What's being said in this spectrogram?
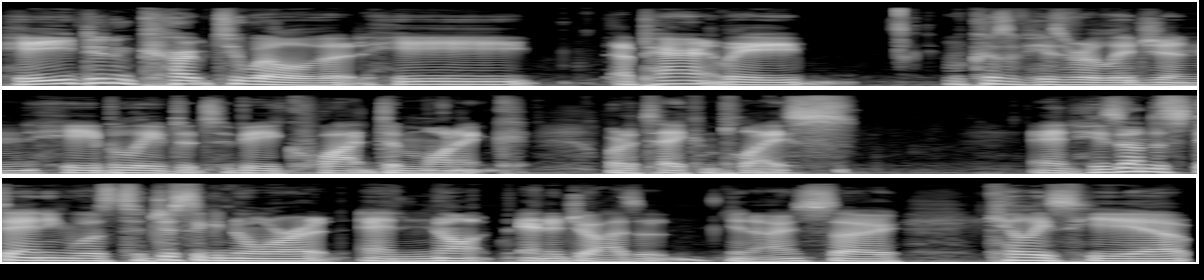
he didn't cope too well with it. He apparently, because of his religion, he believed it to be quite demonic what had taken place. And his understanding was to just ignore it and not energize it, you know. So Kelly's here,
